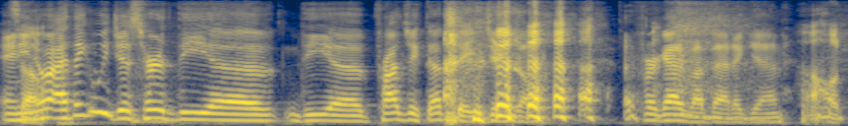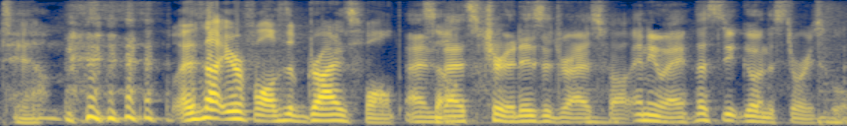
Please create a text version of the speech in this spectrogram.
And so- you know, what? I think we just heard the uh, the uh, project update jingle. I forgot about that again. Oh, Tim. it's not your fault. It's the drive's fault. And so. that's true. It is a drive's fault. Anyway, let's do, go into story school.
